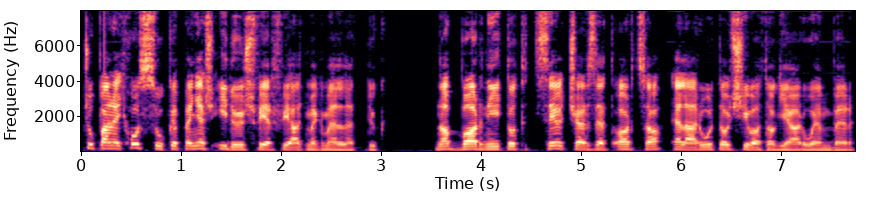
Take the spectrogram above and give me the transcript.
Csupán egy hosszú köpenyes, idős férfi állt meg mellettük. Napbarnított, szélcserzett arca elárulta, hogy sivatagjáró ember.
